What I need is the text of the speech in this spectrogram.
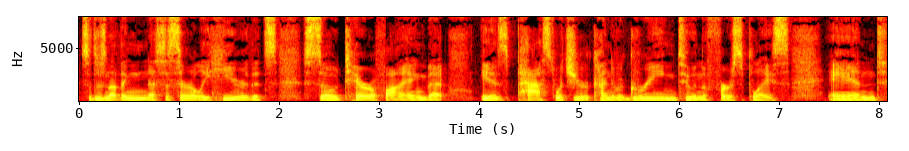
So there's nothing necessarily here that's so terrifying that is past what you're kind of agreeing to in the first place. And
